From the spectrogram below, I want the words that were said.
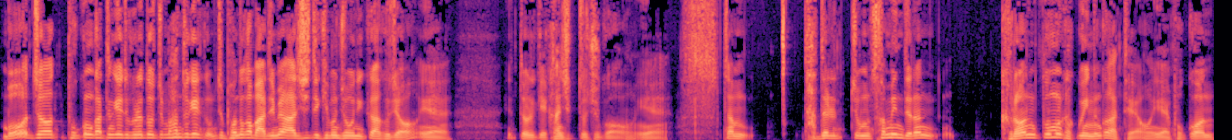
뭐, 저, 복권 같은 게 그래도 좀 한두 개 번호가 맞으면 아저씨들 기분 좋으니까, 그죠? 예. 또 이렇게 간식도 주고, 예. 참, 다들 좀 서민들은 그런 꿈을 갖고 있는 것 같아요. 예, 복권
